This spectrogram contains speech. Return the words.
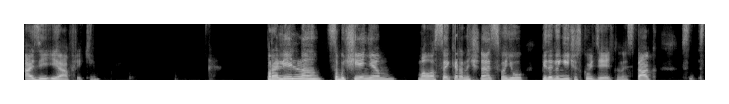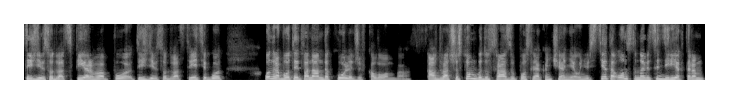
Азии и Африки. Параллельно с обучением Маласекера начинает свою педагогическую деятельность. Так, с 1921 по 1923 год он работает в Ананда колледже в Коломбо. А в 26 году, сразу после окончания университета, он становится директором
